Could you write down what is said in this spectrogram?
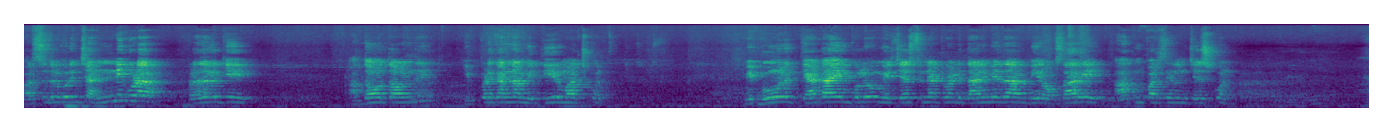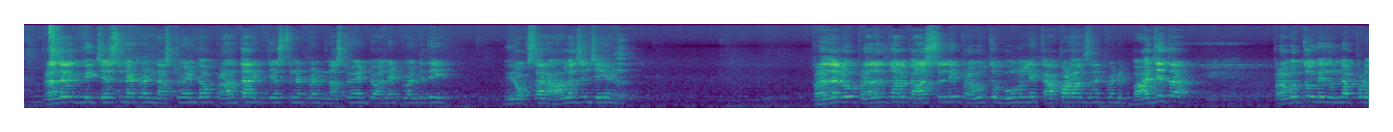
పరిస్థితుల గురించి అన్ని కూడా ప్రజలకి అర్థమవుతా ఉంది. ఇప్పటికన్నా మీ తీరు మార్చుకొని మీ భూముల కేటాయింపులు మీరు చేస్తున్నటువంటి దాని మీద మీరు ఒకసారి ఆత్మ పరిశీలన చేసుకోండి. ప్రజలకు మీరు చేస్తున్నటువంటి నష్టం ఏంటో ప్రాంతానికి చేస్తున్నటువంటి నష్టం ఏంటో అనేటువంటిది మీరు ఒకసారి ఆలోచన చేయండి. ప్రజలు ప్రజల తాలూకు ఆస్తుల్ని ప్రభుత్వ భూముల్ని కాపాడాల్సినటువంటి బాధ్యత ప్రభుత్వం మీద ఉన్నప్పుడు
